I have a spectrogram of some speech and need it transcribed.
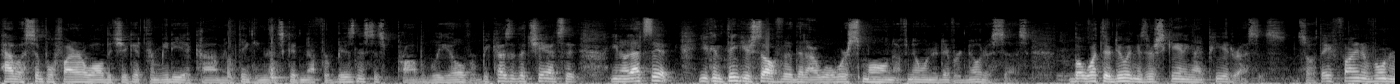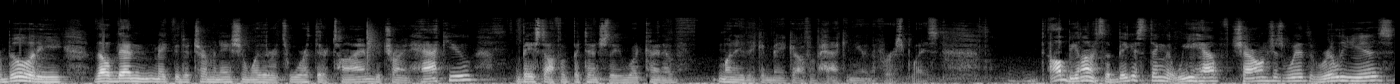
have a simple firewall that you get from MediaCom and thinking that's good enough for business is probably over because of the chance that, you know, that's it. You can think yourself that, oh, well, we're small enough, no one would ever notice us. Mm-hmm. But what they're doing is they're scanning IP addresses. So if they find a vulnerability, they'll then make the determination whether it's worth their time to try and hack you based off of potentially what kind of money they can make off of hacking you in the first place. I'll be honest, the biggest thing that we have challenges with really is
